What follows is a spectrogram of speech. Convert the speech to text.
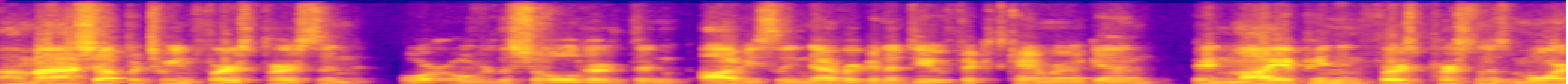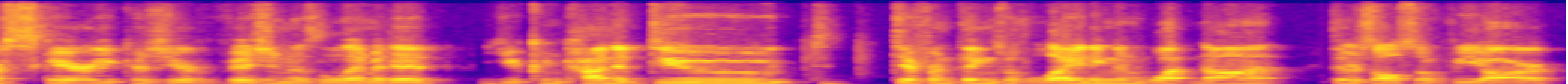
a mashup between first person or over the shoulder. They're obviously never gonna do fixed camera again. In my opinion, first person is more scary because your vision is limited. You can kind of do different things with lighting and whatnot. There's also VR,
